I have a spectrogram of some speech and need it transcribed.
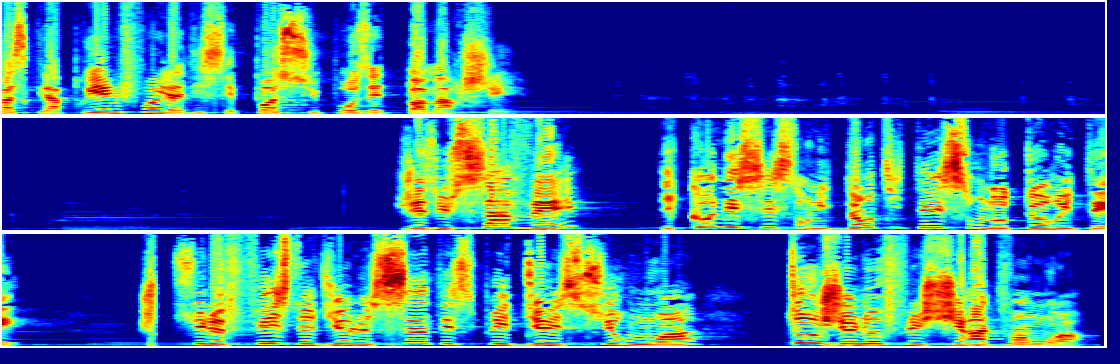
Parce qu'il a prié une fois, il a dit c'est pas supposé de pas marcher. Jésus savait, il connaissait son identité, son autorité. Je suis le Fils de Dieu, le Saint-Esprit de Dieu est sur moi, tout genou fléchira devant moi.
